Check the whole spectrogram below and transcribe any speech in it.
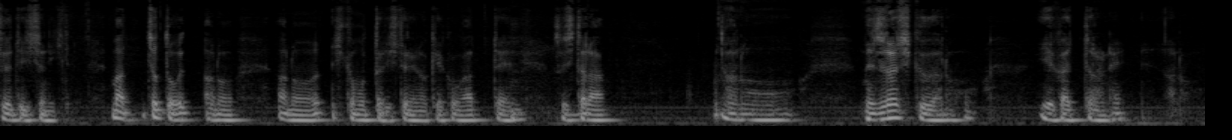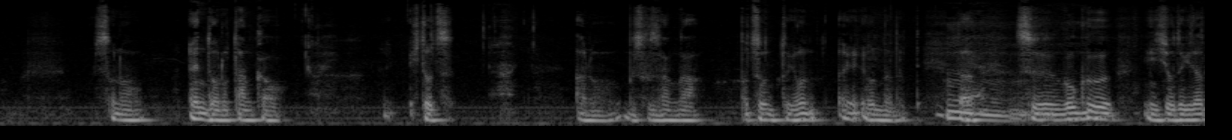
連れて一緒に来て。まあちょっとあのあの引きこもったりしてるような傾向があって、そしたらあの珍しくあの家帰ったらねあのその遠藤の短歌を一つあの息子さんがポツンと読ん読んだんだって。だからすごく印象的だっ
